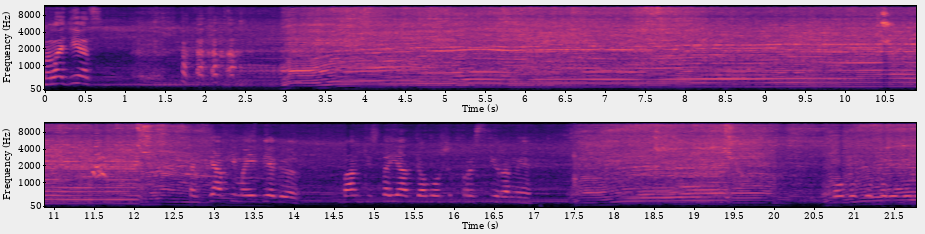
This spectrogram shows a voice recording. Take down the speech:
Молодец! Козявки мои бегают. Банки стоят, галоши простиранные. Обувь у порядок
